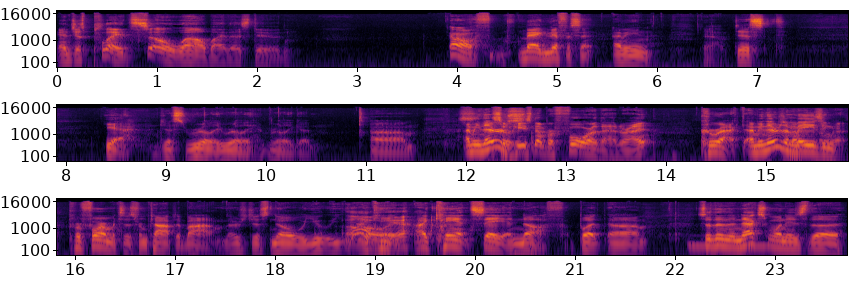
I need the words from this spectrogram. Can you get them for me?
and just played so well by this dude oh magnificent. I mean, yeah just yeah, just really, really, really good. Um, I mean, there's so he's number four then right correct. I mean, there's amazing performances from top to bottom. There's just no you. I Oh, can't. yeah. I can't say enough. But um, so then the next one is the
